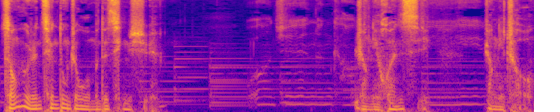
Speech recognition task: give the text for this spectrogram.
总有人牵动着我们的情绪，让你欢喜。让你愁，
